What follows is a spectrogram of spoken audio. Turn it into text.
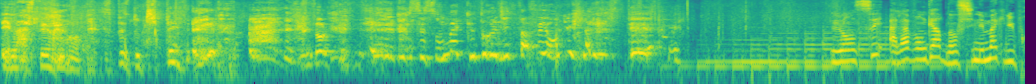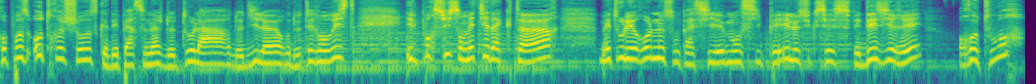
Et là, c'était vraiment une espèce de petit C'est son mec que t'aurais dû taper en Lancé à l'avant-garde d'un cinéma qui lui propose autre chose que des personnages de taulards, de dealers ou de terroristes, il poursuit son métier d'acteur, mais tous les rôles ne sont pas si émancipés, le succès se fait désirer, retour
